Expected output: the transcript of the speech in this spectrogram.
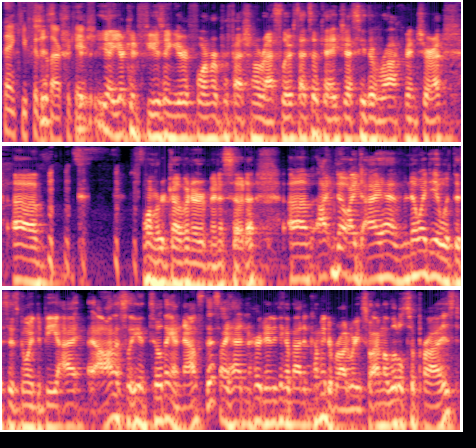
Thank you for the Just, clarification. Yeah, you're confusing your former professional wrestlers. That's okay. Jesse the Rock Ventura. Um, former governor of Minnesota. Um, I, no, I, I, have no idea what this is going to be. I honestly, until they announced this, I hadn't heard anything about it coming to Broadway. So I'm a little surprised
